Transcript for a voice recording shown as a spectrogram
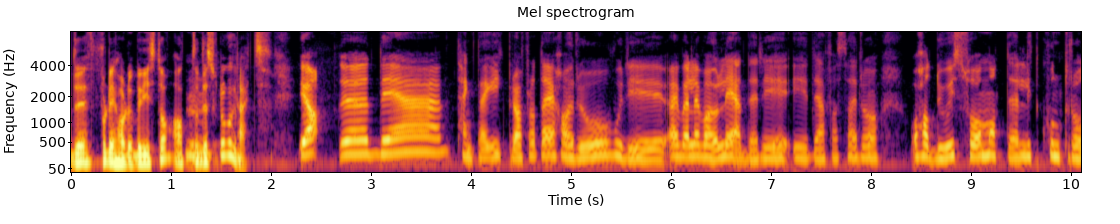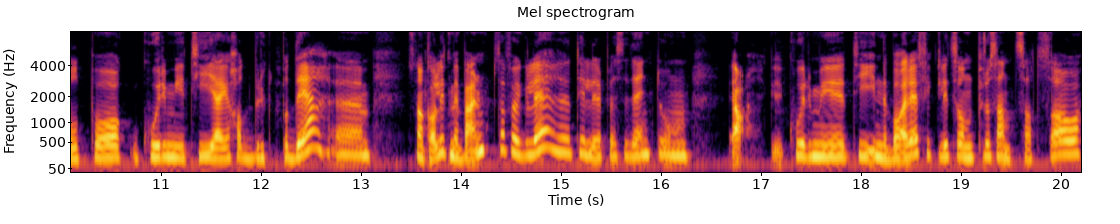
det, for det har du bevist òg, at Mm. det skulle gå greit. Ja, det tenkte jeg gikk bra. For at jeg har jo vært Jeg, vel, jeg var jo leder i, i DFS her, og, og hadde jo i så måte litt kontroll på hvor mye tid jeg hadde brukt på det. Um, Snakka litt med Bernt, selvfølgelig, tidligere president, om ja, hvor mye tid innebar det. Fikk litt sånn prosentsatser. og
